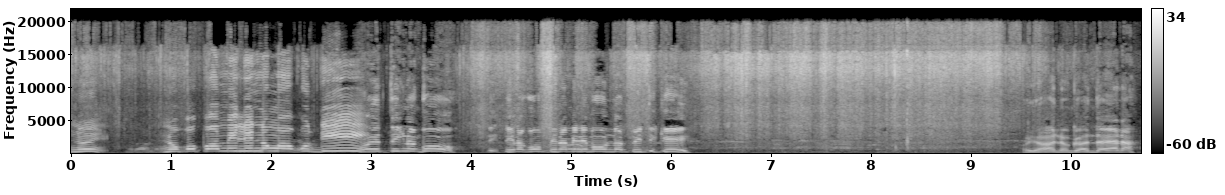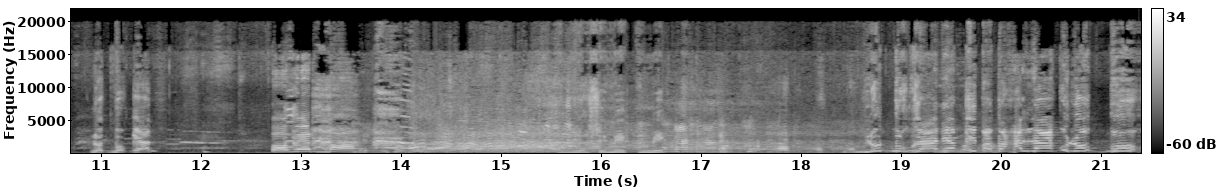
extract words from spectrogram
Nay, nakapamili na nga ako, di. Ay, tingnan ko. Ti- Tingnan ko ang pinamili mo ng 20k. Ayan, ang ganda yan ah. Notebook yan? Power bank. Ala, si Mick Mick. Notebook nga niyang kipabakal na ako, notebook.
